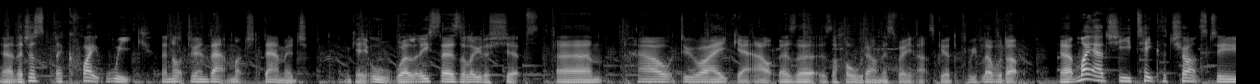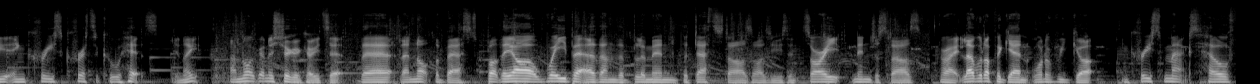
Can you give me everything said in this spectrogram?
Yeah, they're just they're quite weak. They're not doing that much damage. Okay, oh well at least there's a load of ships. Um how do I get out? There's a there's a hole down this way. That's good. We've leveled up. Uh, might actually take the chance to increase critical hits, you know? I'm not going to sugarcoat it. They're they're not the best, but they are way better than the bloomin' the Death Stars I was using. Sorry, Ninja Stars. Right, leveled up again. What have we got? Increase max health,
